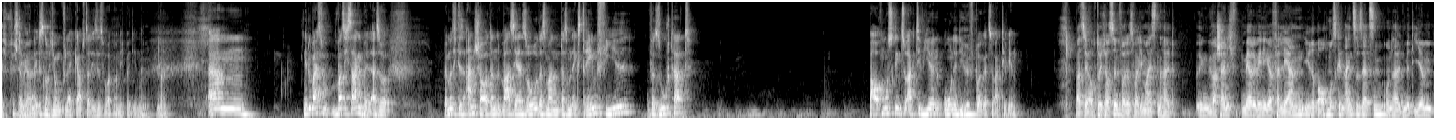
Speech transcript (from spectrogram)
ich verstehe gar nicht. Ist noch jung, vielleicht gab es da dieses Wort noch nicht bei dir. Ne? Nein. Ähm, ja, du weißt, was ich sagen will. Also, wenn man sich das anschaut, dann war es ja so, dass man, dass man extrem viel versucht hat, Bauchmuskeln zu aktivieren, ohne die Hüftbeuger zu aktivieren. Was ja auch durchaus sinnvoll ist, weil die meisten halt irgendwie wahrscheinlich mehr oder weniger verlernen, ihre Bauchmuskeln einzusetzen und halt mit ihrem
